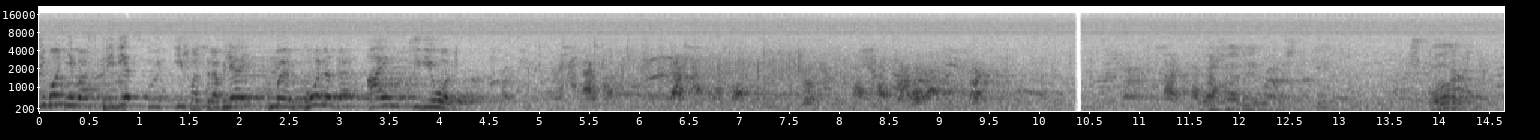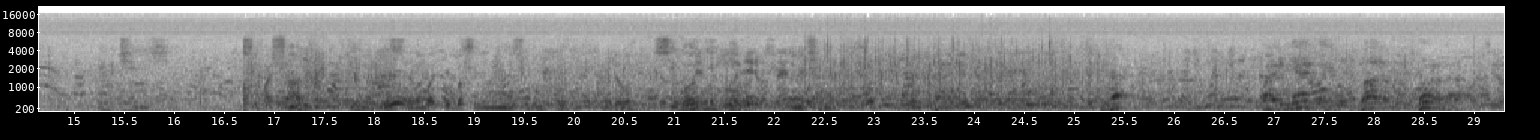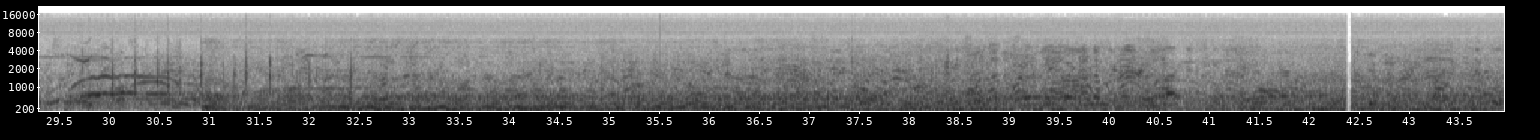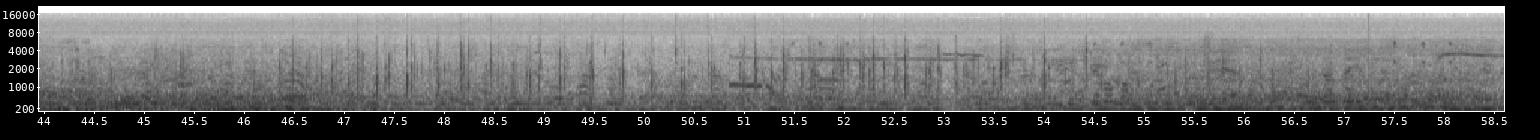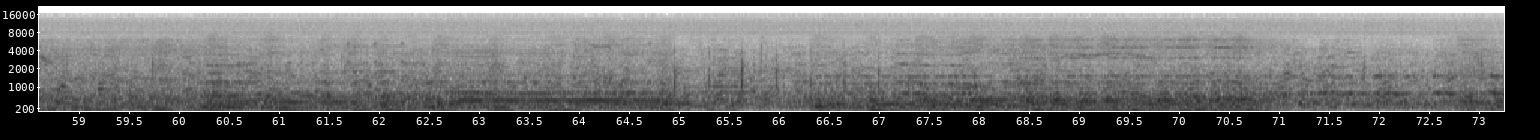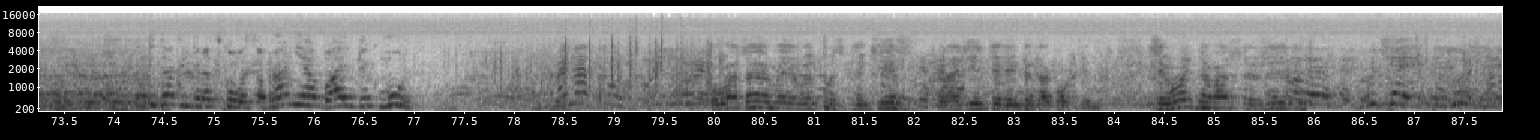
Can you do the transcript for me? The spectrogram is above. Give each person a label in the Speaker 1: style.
Speaker 1: Сегодня вас приветствует и поздравляет мэр города Айн Кивиор.
Speaker 2: Уважаемые выпускники школ и училища,
Speaker 3: Спасибо.
Speaker 2: Сегодня мы
Speaker 4: Да. Поднять флаг города.
Speaker 1: Городского собрания Вальдек Мурт.
Speaker 4: Уважаемые выпускники, родители педагоги, сегодня ваша жизнь
Speaker 1: Вручается южный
